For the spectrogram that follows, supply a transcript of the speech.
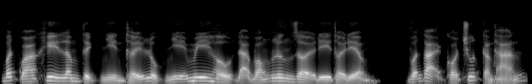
Bất quá khi lâm tịch nhìn thấy lục nhĩ mi hầu đã bóng lưng rời đi thời điểm, vẫn tại có chút cảm thán.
